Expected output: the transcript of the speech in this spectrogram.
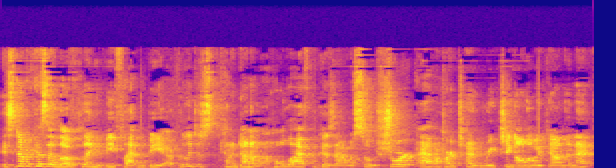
it's not because I love playing in B flat and B. I've really just kind of done it my whole life because I was so short. I had a hard time reaching all the way down the neck,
